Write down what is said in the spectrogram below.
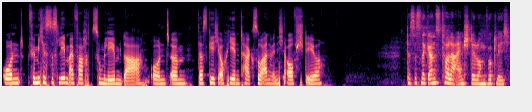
Und für mich ist das Leben einfach zum Leben da. Und ähm, das gehe ich auch jeden Tag so an, wenn ich aufstehe. Das ist eine ganz tolle Einstellung, wirklich.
